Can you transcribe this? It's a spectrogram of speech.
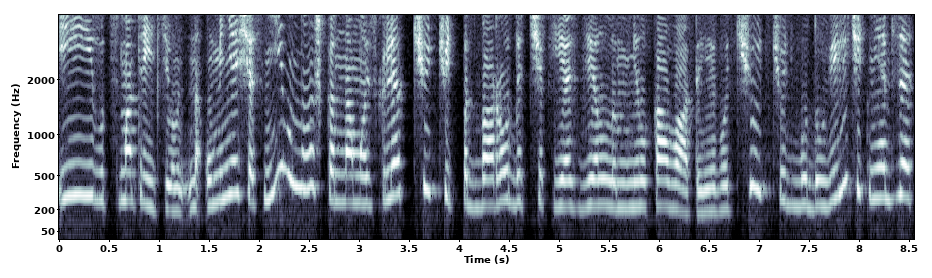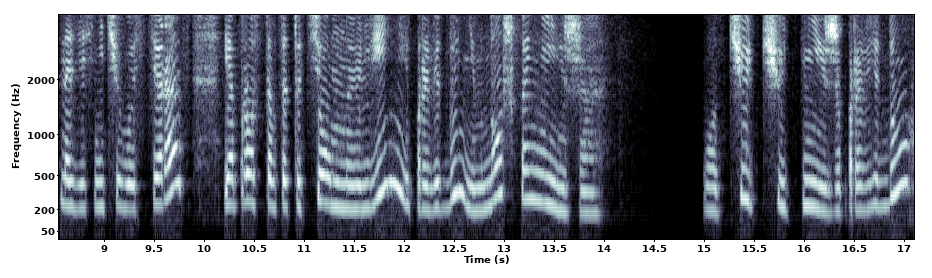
И вот смотрите, у меня сейчас немножко, на мой взгляд, чуть-чуть подбородочек я сделала мелковатый. Я его чуть-чуть буду увеличить. Не обязательно здесь ничего стирать. Я просто вот эту темную линию проведу немножко ниже. Вот чуть-чуть ниже проведу.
